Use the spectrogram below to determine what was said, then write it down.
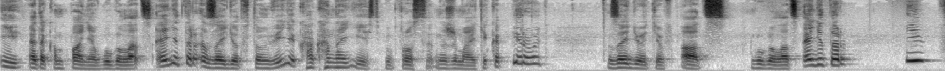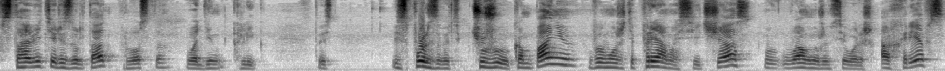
И эта компания в Google Ads Editor зайдет в том виде, как она есть. Вы просто нажимаете копировать, зайдете в Ads, Google Ads Editor и вставите результат просто в один клик. Использовать чужую компанию вы можете прямо сейчас. Вам нужен всего лишь Ahrefs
